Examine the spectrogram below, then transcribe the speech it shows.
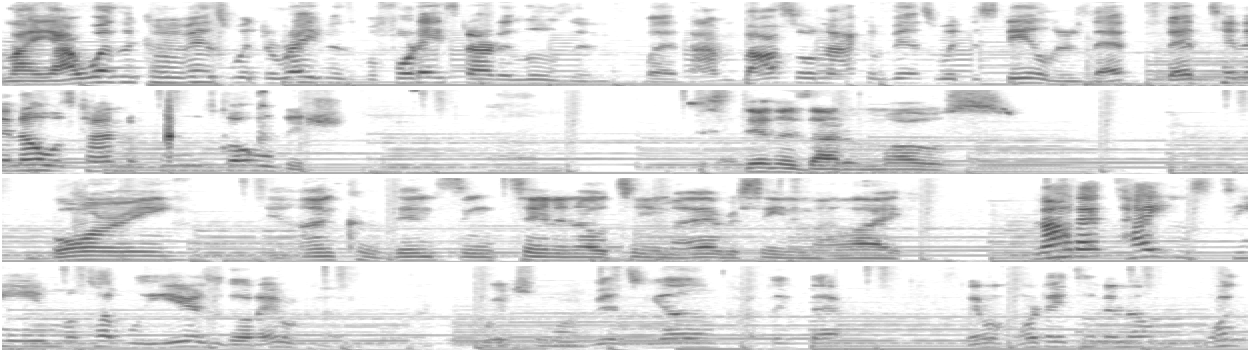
like. I wasn't mm-hmm. convinced with the Ravens before they started losing, but I'm also not convinced with the Steelers. That that ten and zero was kind of fool's goldish. The Steelers are the most boring and unconvincing 10 and 0 team I ever seen in my life. Now that Titans team a couple of years ago, they were kind of boring. Which one? Vince Young, I think that they were, were they ten and zero? What?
